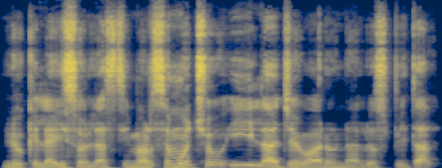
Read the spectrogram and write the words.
lo que la hizo lastimarse mucho y la llevaron al hospital.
